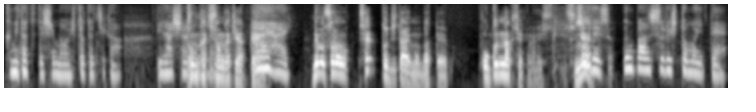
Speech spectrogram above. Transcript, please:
組み立ててしまう人たちがいらっしゃるのでトンカチトンカチやって、はいはい、でもそのセット自体もだって送んなくちゃいけないしね。そうです。運搬する人もいて。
